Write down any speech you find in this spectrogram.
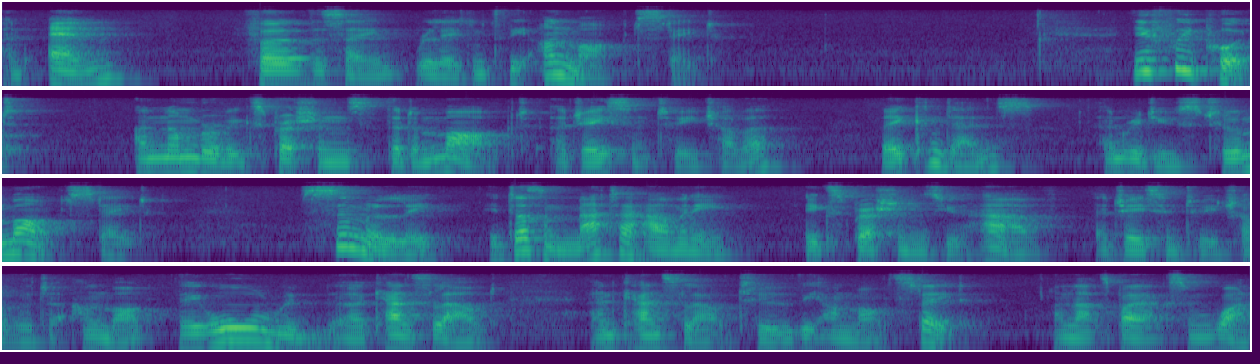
and n for the same relating to the unmarked state. If we put a number of expressions that are marked adjacent to each other, they condense and reduce to a marked state. Similarly, it doesn't matter how many expressions you have adjacent to each other to unmarked, they all uh, cancel out and cancel out to the unmarked state. And that's by axiom 1.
